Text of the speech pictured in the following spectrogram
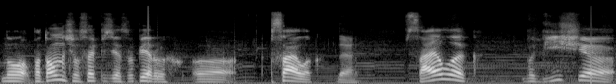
Но потом начался пиздец. Во-первых, э, Псайлок. Да. Псайлок бабища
